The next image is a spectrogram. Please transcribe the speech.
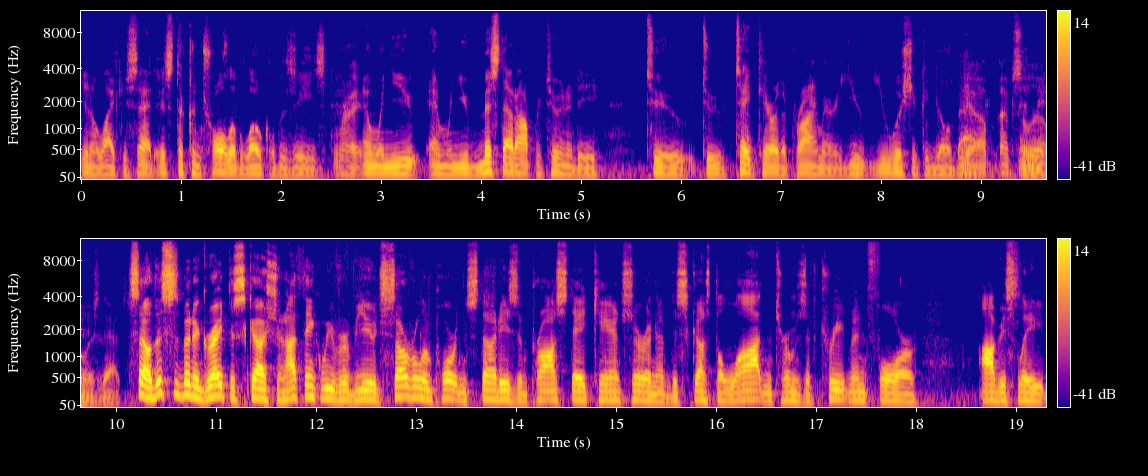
you know, like you said, it's the control of local disease. Right. And when you, and when you miss that opportunity to, to take care of the primary, you, you wish you could go back Yeah, and absolutely. manage that. So this has been a great discussion. I think we've reviewed several important studies in prostate cancer and have discussed a lot in terms of treatment for obviously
